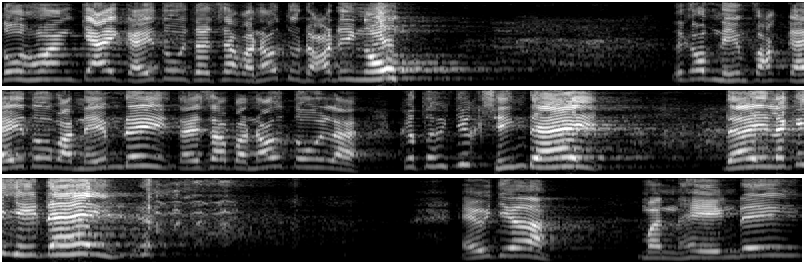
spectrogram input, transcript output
Tôi không ăn chay tôi tại sao bà nói tôi đọa đi ngục? Tôi không niệm phật kệ tôi bà niệm đi. Tại sao bà nói tôi là cái thứ nhất xiển đề đề là cái gì đề hiểu chưa? Mình hiền đi.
